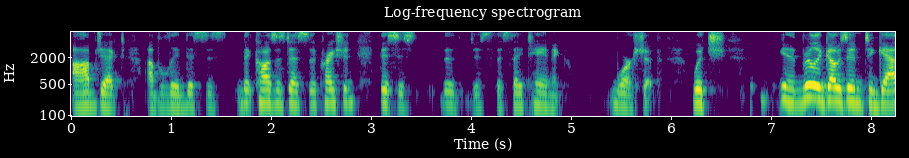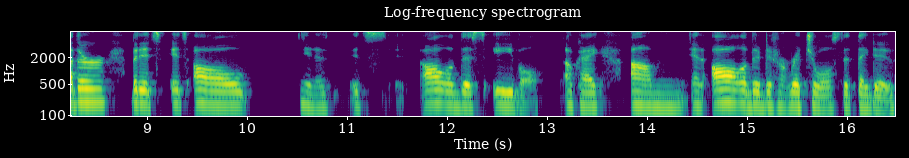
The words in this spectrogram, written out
object, I believe this is that causes desecration. This is the just the satanic worship, which you know really goes in together, but it's it's all, you know, it's all of this evil okay um and all of their different rituals that they do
